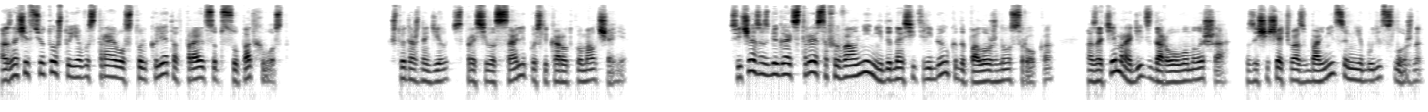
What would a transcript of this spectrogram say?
А значит, все то, что я выстраивал столько лет, отправится псу под хвост. «Что я должна делать?» – спросила Салли после короткого молчания. «Сейчас избегать стрессов и волнений и доносить ребенка до положенного срока, а затем родить здорового малыша. Защищать вас в больнице мне будет сложно».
